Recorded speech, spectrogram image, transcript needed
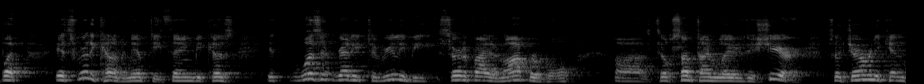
But it's really kind of an empty thing because it wasn't ready to really be certified and operable uh, sometime later this year. So Germany can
